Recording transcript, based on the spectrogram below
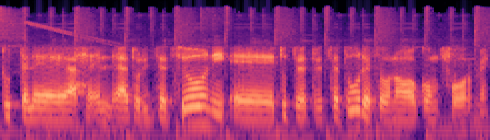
tutte le, eh, le, autorizzazioni e tutte le attrezzature sono conformi.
